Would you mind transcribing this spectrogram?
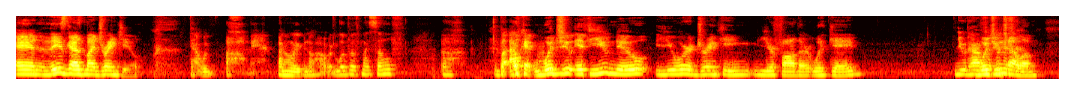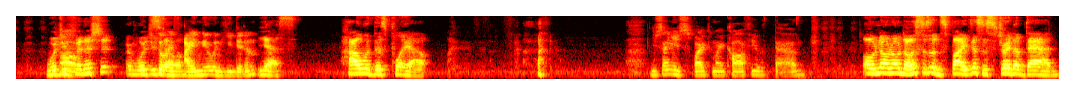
and these guys might drink you. that would. Oh man, I don't even know how I would live with myself. Ugh. But after, Okay, would you, if you knew you were drinking your father with Gabe, You'd have would you tell it. him? Would you Oh. finish it, or would you so tell if him? I knew and he didn't, Yes. How would this play out? You saying you spiked my coffee with dad? Oh no no no! This isn't spiked. This is straight up Dad.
